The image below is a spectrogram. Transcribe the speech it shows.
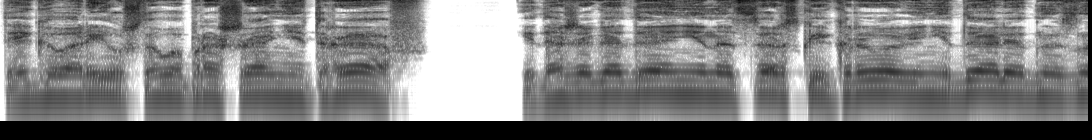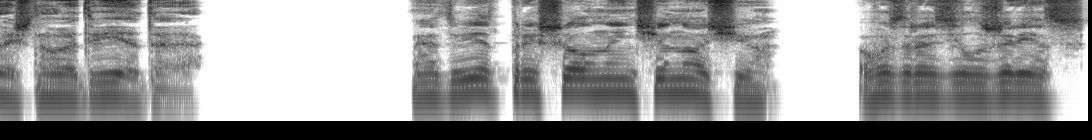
Ты говорил, что вопрошание трав и даже гадания на царской крови не дали однозначного ответа». «Ответ пришел нынче ночью», — возразил жрец.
